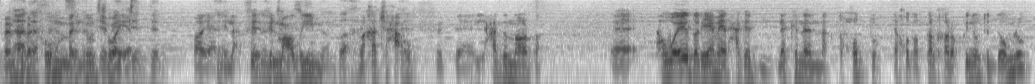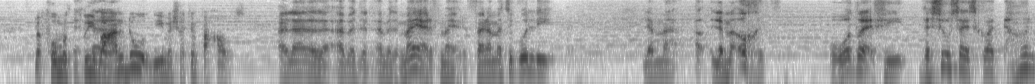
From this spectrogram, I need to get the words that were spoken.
تمام؟ بمفهوم مجنون شوية. جدا. آه يعني لا في- فيلم فيلم عظيم. ما خدش حقه في في- لحد النهارده. آه، هو يقدر يعمل الحاجات دي لكن إنك تحطه تاخد أبطال خارقين وتديهم له مفهوم الطيبة لا. عنده دي مش هتنفع خالص. لا لا لا ابدا ابدا ما يعرف ما يعرف. فلما تقول لي لما لما أخذ ووضع في The Suicide Squad هن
